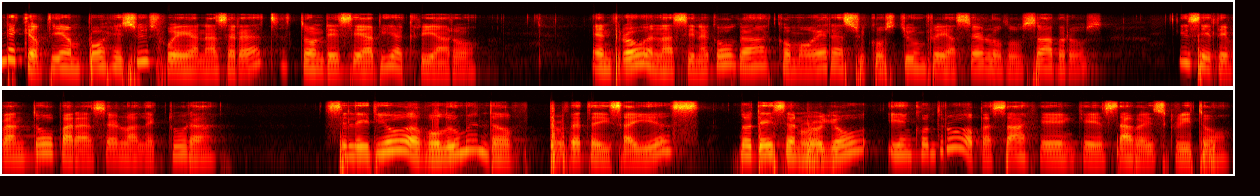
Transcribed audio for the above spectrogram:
En aquel tiempo Jesús fue a Nazaret, donde se había criado. Entró en la sinagoga, como era su costumbre hacerlo los sábados, y se levantó para hacer la lectura. Se le dio el volumen del profeta Isaías, lo desenrolló y encontró el pasaje en que estaba escrito.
